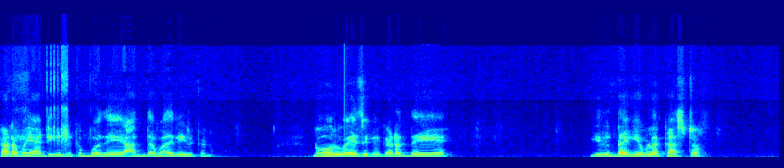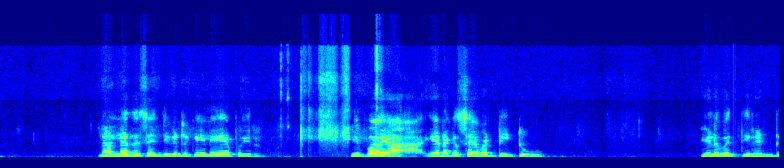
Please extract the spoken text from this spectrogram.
கடமையாற்றிக்கிட்டு இருக்கும்போதே அந்த மாதிரி இருக்கணும். நூறு வயசுக்கு கடந்து இருந்தால் எவ்வளோ கஷ்டம். நல்லது செஞ்சுக்கிட்டு இருக்கையிலே போயிடணும் இப்போ எனக்கு செவன்ட்டி டூ எழுபத்தி ரெண்டு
